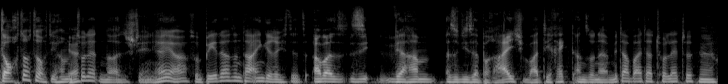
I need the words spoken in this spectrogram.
Doch, doch, doch, die haben Ja? Toiletten da stehen. Ja, ja, so Bäder sind da eingerichtet. Aber sie, wir haben, also dieser Bereich war direkt an so einer Mitarbeitertoilette Ja.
